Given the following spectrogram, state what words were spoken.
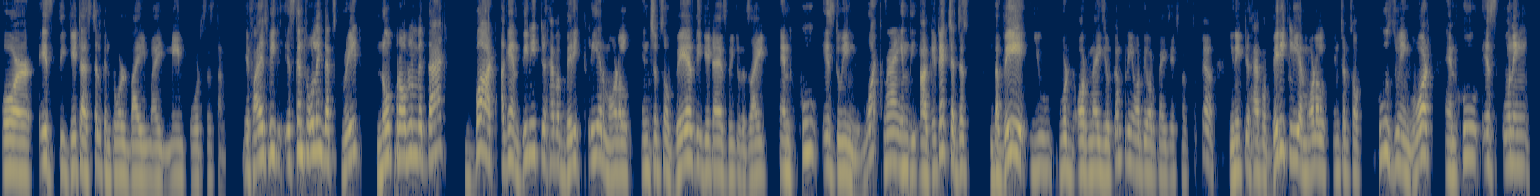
or is the data still controlled by my main core system? If ISV is controlling, that's great. No problem with that. But again, we need to have a very clear model in terms of where the data is going to reside and who is doing what right. in the architecture. Just the way you would organize your company or the organizational structure, you need to have a very clear model in terms of who's doing what and who is owning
